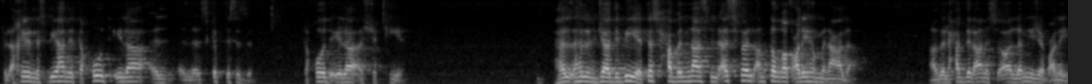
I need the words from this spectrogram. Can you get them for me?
في الأخير النسبية هذه تقود إلى ال skepticism تقود إلى الشكية هل هل الجاذبية تسحب الناس للأسفل أم تضغط عليهم من أعلى؟ هذا لحد الآن السؤال لم يجب عليه.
